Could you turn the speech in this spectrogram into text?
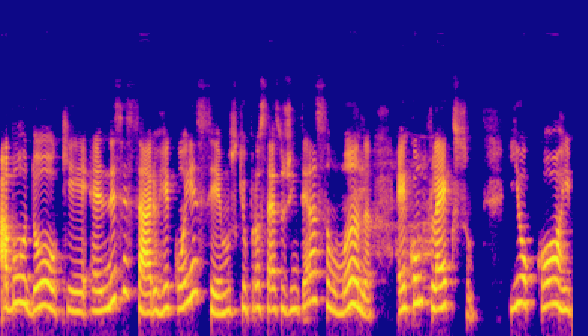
abordou que é necessário reconhecermos que o processo de interação humana é complexo e ocorre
